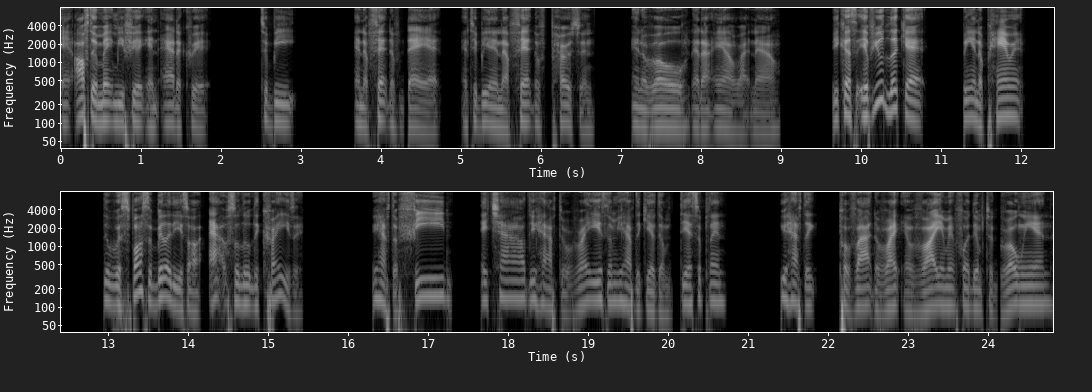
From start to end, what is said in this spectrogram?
and often make me feel inadequate to be an effective dad and to be an effective person in the role that I am right now. Because if you look at being a parent, the responsibilities are absolutely crazy. You have to feed a child, you have to raise them, you have to give them discipline, you have to provide the right environment for them to grow in.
